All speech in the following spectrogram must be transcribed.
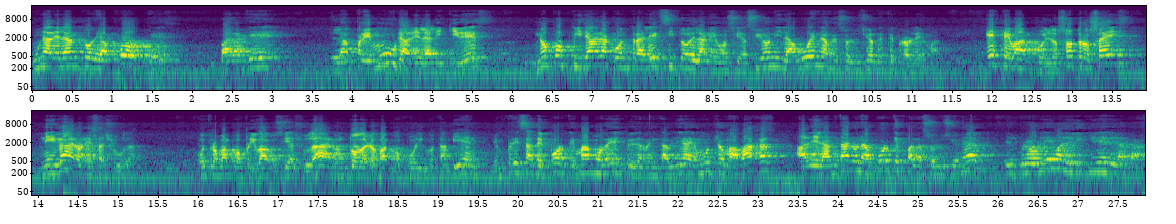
un adelanto de aportes para que la premura de la liquidez no conspirara contra el éxito de la negociación y la buena resolución de este problema. Este banco y los otros seis negaron esa ayuda. Otros bancos privados sí ayudaron, todos los bancos públicos también. Empresas de porte más modesto y de rentabilidades mucho más bajas adelantaron aportes para solucionar el problema de liquidez de la caja.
